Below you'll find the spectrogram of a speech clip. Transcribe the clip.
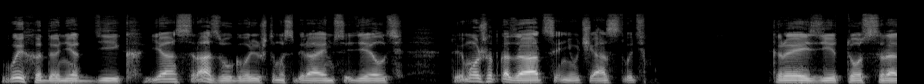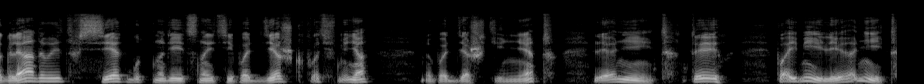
Выхода нет, Дик. Я сразу говорю, что мы собираемся делать. Ты можешь отказаться и не участвовать. Крейзи то сраглядывает всех, будто надеется найти поддержку против меня, но поддержки нет. Леонид, ты пойми, Леонид,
